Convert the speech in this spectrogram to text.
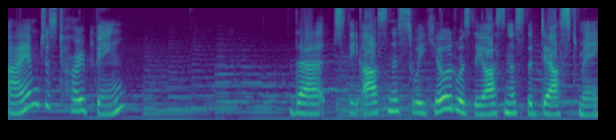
I am just hoping that the arsonist we killed was the arsonist that doused me.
